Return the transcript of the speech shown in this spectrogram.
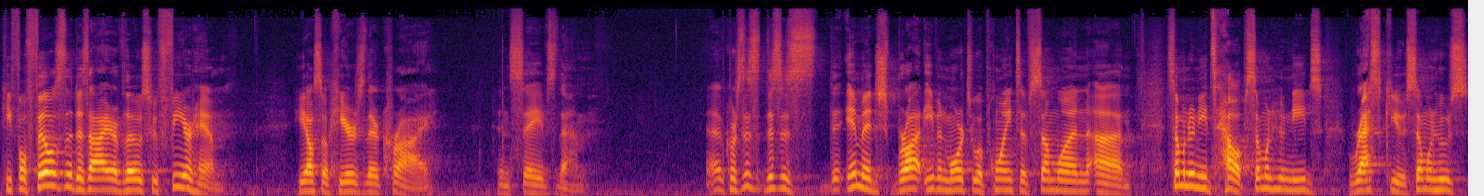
He fulfills the desire of those who fear him. He also hears their cry and saves them. Of course, this, this is the image brought even more to a point of someone, uh, someone who needs help, someone who needs rescue, someone who's,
